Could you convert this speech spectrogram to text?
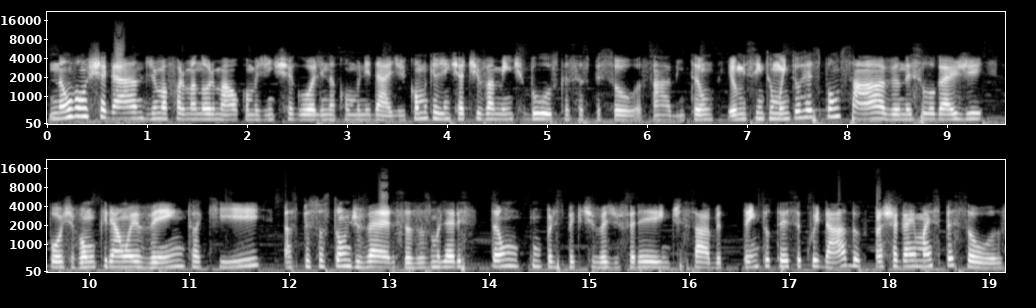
não vão chegar de uma forma normal como a gente chegou ali na comunidade. Como que a gente ativamente busca essas pessoas, sabe? Então, eu me sinto muito responsável nesse lugar de, poxa, vamos criar um evento aqui. As pessoas estão diversas, as mulheres estão com perspectivas diferentes, sabe? Eu tento ter esse cuidado para chegar em mais pessoas.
